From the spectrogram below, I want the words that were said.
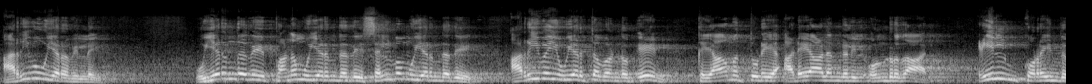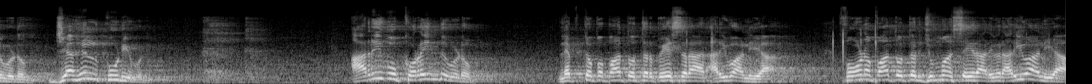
அறிவு உயரவில்லை. உயர்ந்தது பணம் உயர்ந்தது செல்வம் உயர்ந்தது அறிவை உயர்த்த வேண்டும். ஏன்? கயாமத்துடைய அடையாளங்களில் ஒன்றுதான். இல்ம் குறைந்து விடும் ஜஹில் கூடிவிடும். அறிவு குறைந்து விடும் லேப்டாப்பை பார்த்து ஒருத்தர் பேசுகிறார் அறிவாளியா? ஃபோனை பார்த்து ஒருத்தர் ஜும்மா செய்கிறார் இவர் அறிவாளியா?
